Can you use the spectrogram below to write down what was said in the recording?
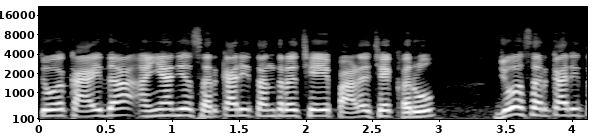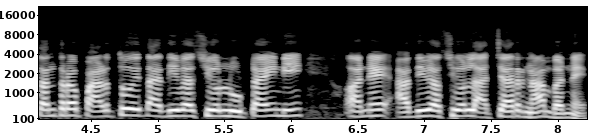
તો એ કાયદા અહીંયા જે સરકારી તંત્ર છે એ પાળે છે ખરું? જો સરકારી તંત્ર પાળતું હોય તો આદિવાસીઓ લૂંટાય નહીં અને આદિવાસીઓ લાચાર ના બને.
